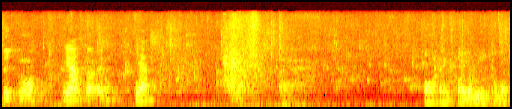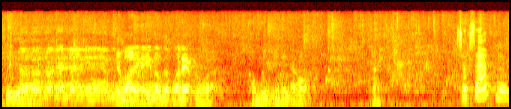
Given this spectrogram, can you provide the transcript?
Dịch đúng không? Dạ. cho đến. Dạ. Ồ đây có giống như có một cái rồi rồi rồi đèn cho anh cái cái bệ này nó rất là đẹp luôn à. Không biết như thế nào ạ. Đây. Sát sát vô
